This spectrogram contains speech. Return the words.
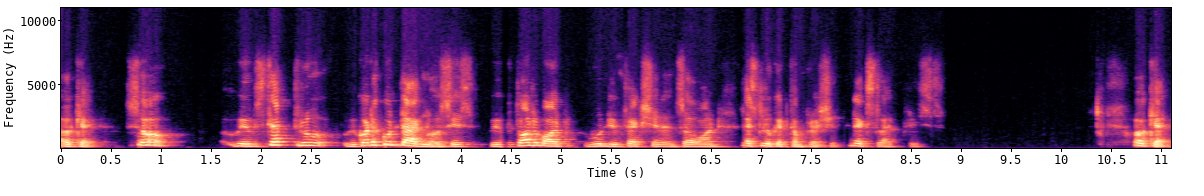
Okay, so we've stepped through, we've got a good diagnosis, we've thought about wound infection and so on. Let's look at compression. Next slide, please. Okay,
